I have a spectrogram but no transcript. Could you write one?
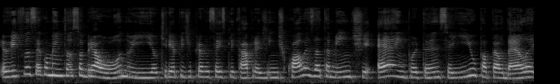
Eu vi que você comentou sobre a ONU e eu queria pedir para você explicar para a gente qual exatamente é a importância e o papel dela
